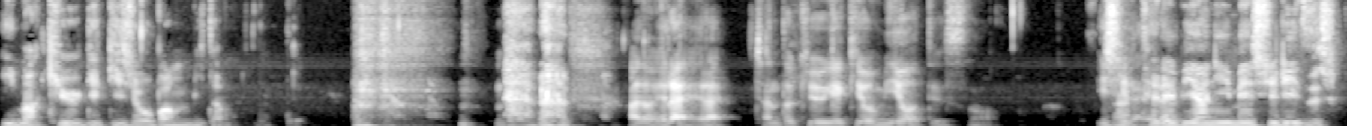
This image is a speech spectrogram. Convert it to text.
今、旧劇場版見たもんだって。あ、でも偉い偉い。ちゃんと急激を見ようっていうその意志がテレビアニメシリーズし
